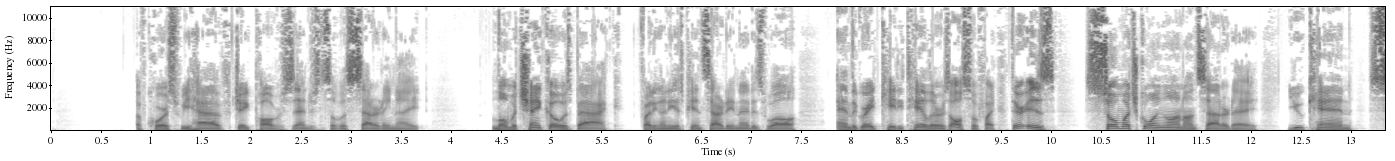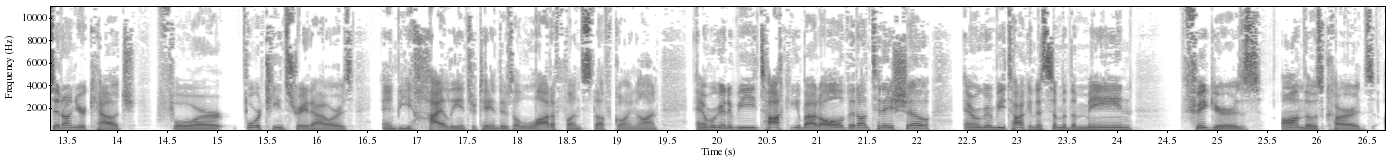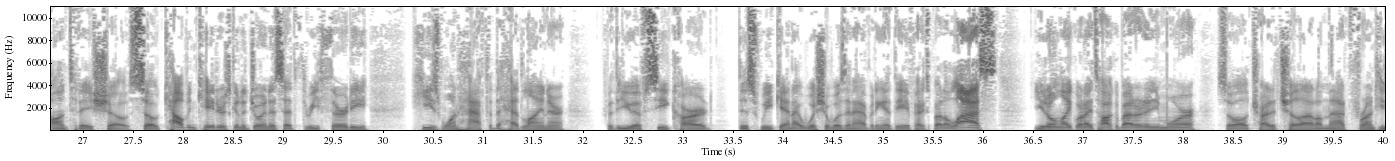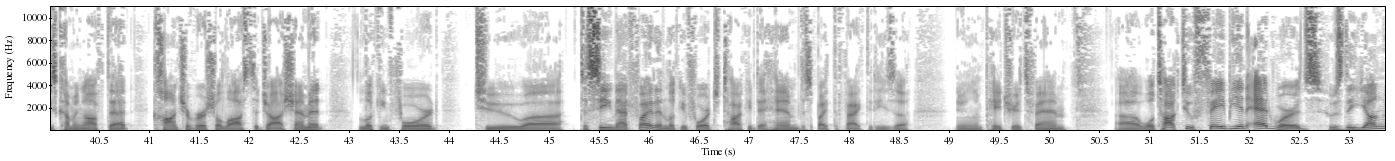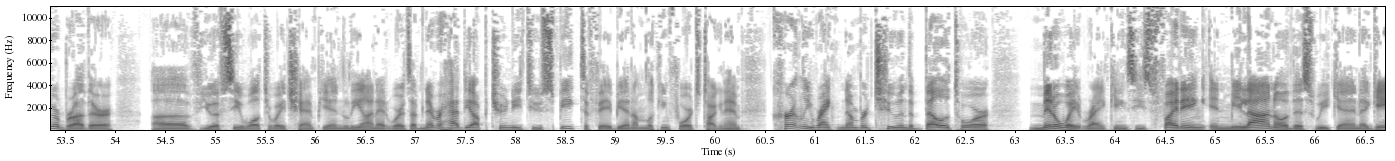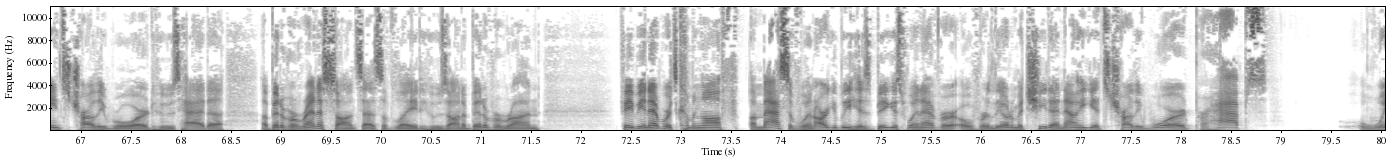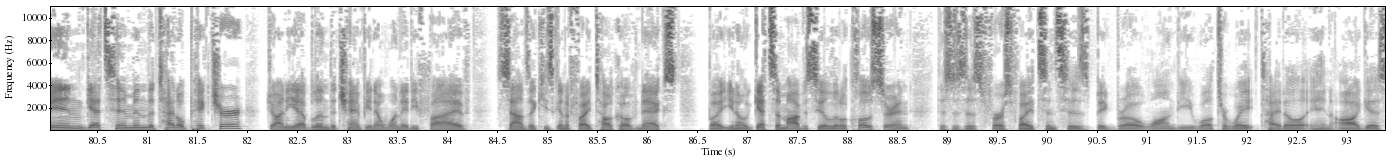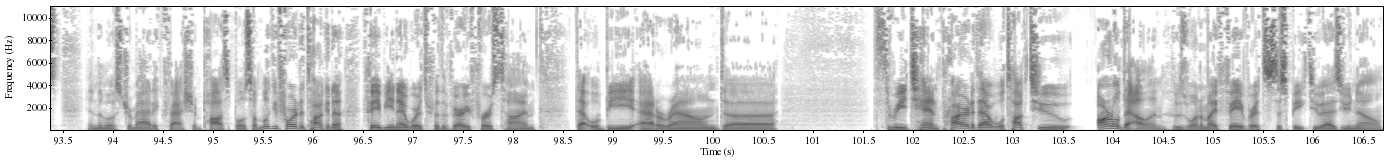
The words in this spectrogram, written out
Of course, we have Jake Paul versus Anderson Silva Saturday night. Lomachenko is back fighting on ESPN Saturday night as well, and the great Katie Taylor is also fighting. There is so much going on on Saturday. You can sit on your couch for 14 straight hours and be highly entertained. There's a lot of fun stuff going on. And we're going to be talking about all of it on today's show. And we're going to be talking to some of the main figures on those cards on today's show. So Calvin Kattar is going to join us at 3.30. He's one half of the headliner for the UFC card this weekend. I wish it wasn't happening at the Apex, but alas, you don't like when I talk about it anymore, so I'll try to chill out on that front. He's coming off that controversial loss to Josh Emmett. Looking forward to uh, to seeing that fight and looking forward to talking to him, despite the fact that he's a New England Patriots fan. Uh, we'll talk to Fabian Edwards, who's the younger brother of UFC welterweight champion Leon Edwards. I've never had the opportunity to speak to Fabian. I'm looking forward to talking to him. Currently ranked number two in the Bellator middleweight rankings. He's fighting in Milano this weekend against Charlie Ward, who's had a, a bit of a renaissance as of late, who's on a bit of a run. Fabian Edwards coming off a massive win, arguably his biggest win ever over Lyoto Machida. Now he gets Charlie Ward. Perhaps win gets him in the title picture. Johnny Eblen, the champion at 185, sounds like he's going to fight Tokov next but you know gets him obviously a little closer. And this is his first fight since his big bro won the welterweight title in August in the most dramatic fashion possible. So I'm looking forward to talking to Fabian Edwards for the very first time. That will be at around uh, 310. Prior to that, we'll talk to Arnold Allen, who's one of my favorites to speak to, as you know.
